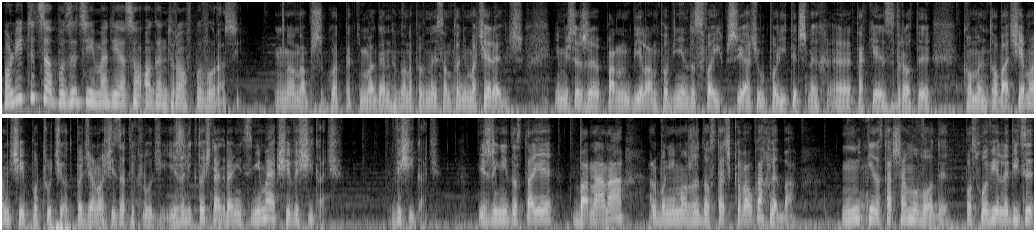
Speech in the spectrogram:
politycy opozycji i media są agenturą wpływu Rosji. No na przykład takim agentem na pewno jest Antoni Macierewicz. I myślę, że pan Bielan powinien do swoich przyjaciół politycznych e, takie zwroty komentować. Ja mam dzisiaj poczucie odpowiedzialności za tych ludzi. Jeżeli ktoś na granicy nie ma jak się wysikać, wysikać. Jeżeli nie dostaje banana albo nie może dostać kawałka chleba, nikt nie dostarcza mu wody. Posłowie lewicy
